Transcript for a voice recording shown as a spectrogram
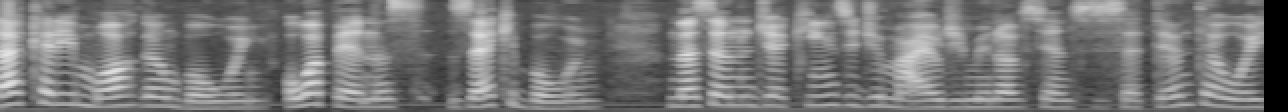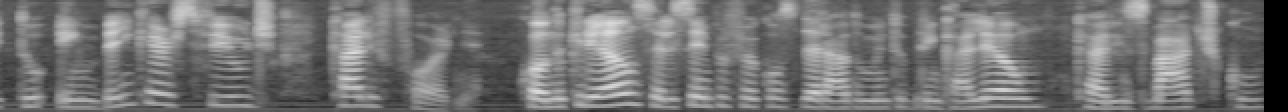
Zachary Morgan Bowen, ou apenas Zach Bowen, nasceu no dia 15 de maio de 1978 em Bakersfield, Califórnia. Quando criança, ele sempre foi considerado muito brincalhão, carismático.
